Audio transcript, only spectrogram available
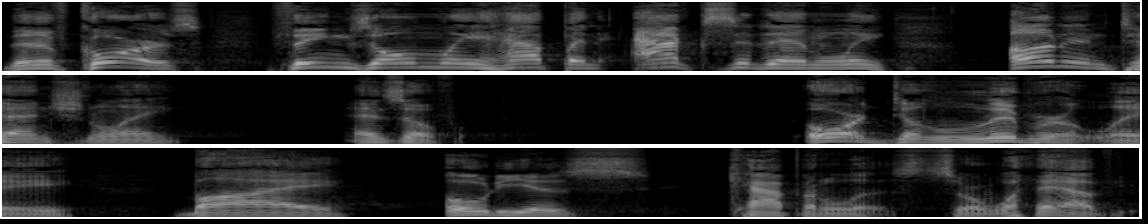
then of course things only happen accidentally, unintentionally, and so forth, or deliberately by odious capitalists or what have you,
